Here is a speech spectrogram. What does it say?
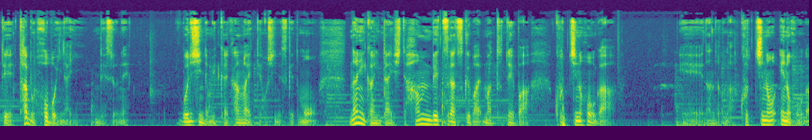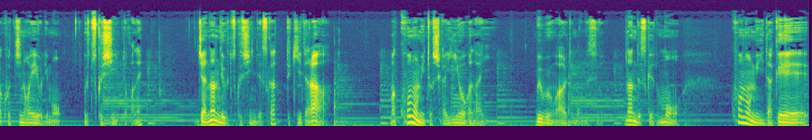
て多分ほぼいないんですよね。ご自身でも一回考えてほしいんですけども何かに対して判別がつく場合、まあ、例えばこっちの方が、えー、なんだろうなこっちの絵の方がこっちの絵よりも美しいとかね。じゃあなんで美しいんですかって聞いたら、まあ、好みとしか言いようがない部分はあると思うんですよ。なんですけども好みだけ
